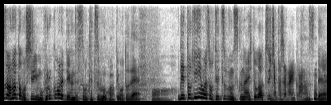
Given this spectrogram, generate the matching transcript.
ずあなたの尻にも含まれているんですその鉄分は。っていうことで。あで時にはその鉄分少ない人がついちゃったじゃないかなんつって。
